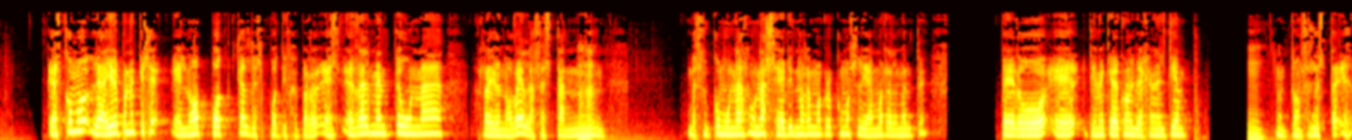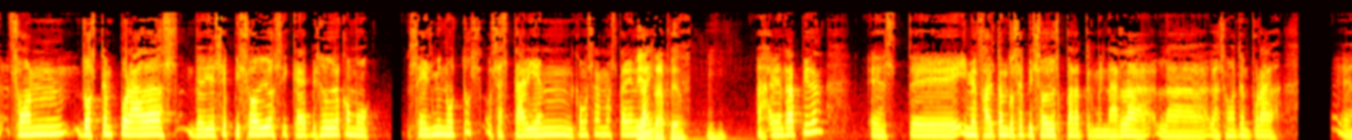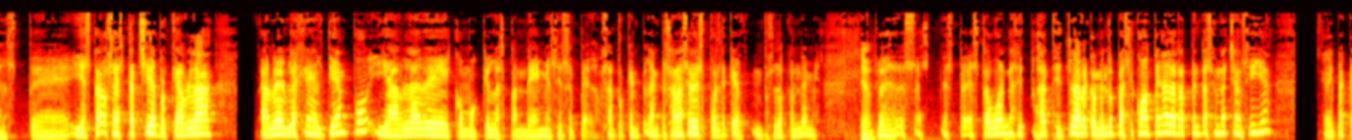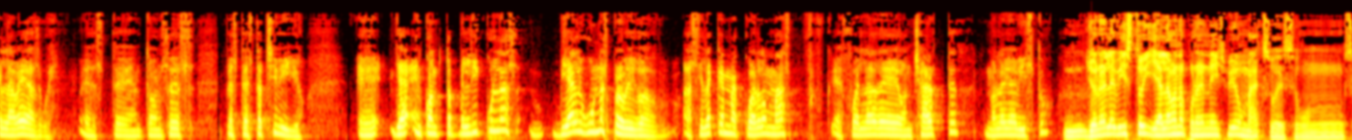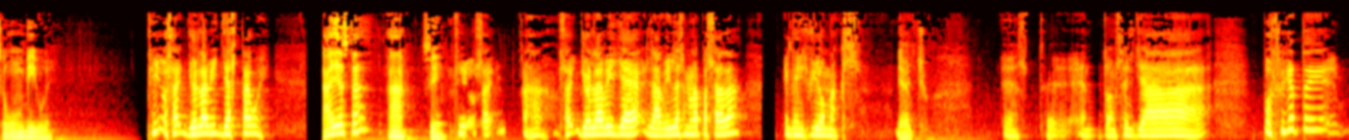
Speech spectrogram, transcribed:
Es como, ahí le ponen que es el nuevo podcast de Spotify, pero es, es realmente una radionovela, o sea, están, Ajá. es como una, una serie, no sé me acuerdo cómo se llama realmente, pero eh, tiene que ver con el viaje en el tiempo. Mm. Entonces está- son dos temporadas de 10 episodios y cada episodio dura como 6 minutos. O sea, está bien, ¿cómo se llama? Está bien, Bien light. rápido. Ajá, bien rápida. Este, y me faltan dos episodios para terminar la, la, la segunda temporada. Este, y está, o sea, está chida porque habla, habla del viaje en el tiempo y habla de como que las pandemias y ese pedo. O sea, porque la empezaron a hacer después de que empezó la pandemia. Entonces, es- es- está, está buena. Si, o sea, te la recomiendo para así cuando tenga de repente así una chancilla, ahí para que la veas, güey. Este, entonces, pues está, está chidillo. Eh, ya en cuanto a películas, vi algunas, pero digo, así la que me acuerdo más fue la de Uncharted, no la había visto. Yo no la he visto y ya la van a poner en HBO Max, güey, según, según vi, güey. Sí, o sea, yo la vi, ya está, güey. Ah, ¿ya está? Ah, sí. Sí, o sea, ajá, o sea, yo la vi ya, la vi la semana pasada en HBO Max, de Ya. hecho. Este, entonces ya, pues fíjate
